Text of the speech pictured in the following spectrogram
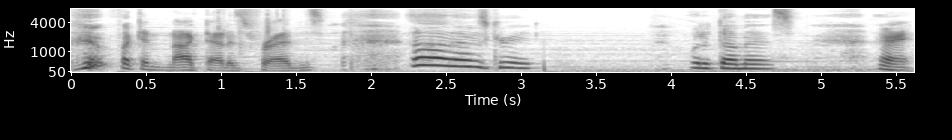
Fucking knocked out his friends. Oh, that was great. What a dumbass. Alright.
